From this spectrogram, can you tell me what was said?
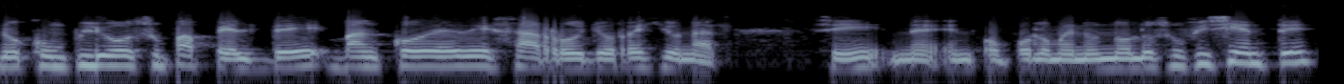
no cumplió su papel de banco de desarrollo regional, ¿sí? o por lo menos no lo suficiente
